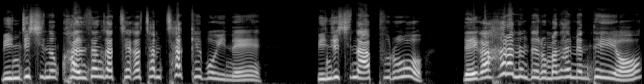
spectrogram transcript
민지 씨는 관상 자체가 참 착해 보이네. 민지 씨는 앞으로 내가 하라는 대로만 하면 돼요.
